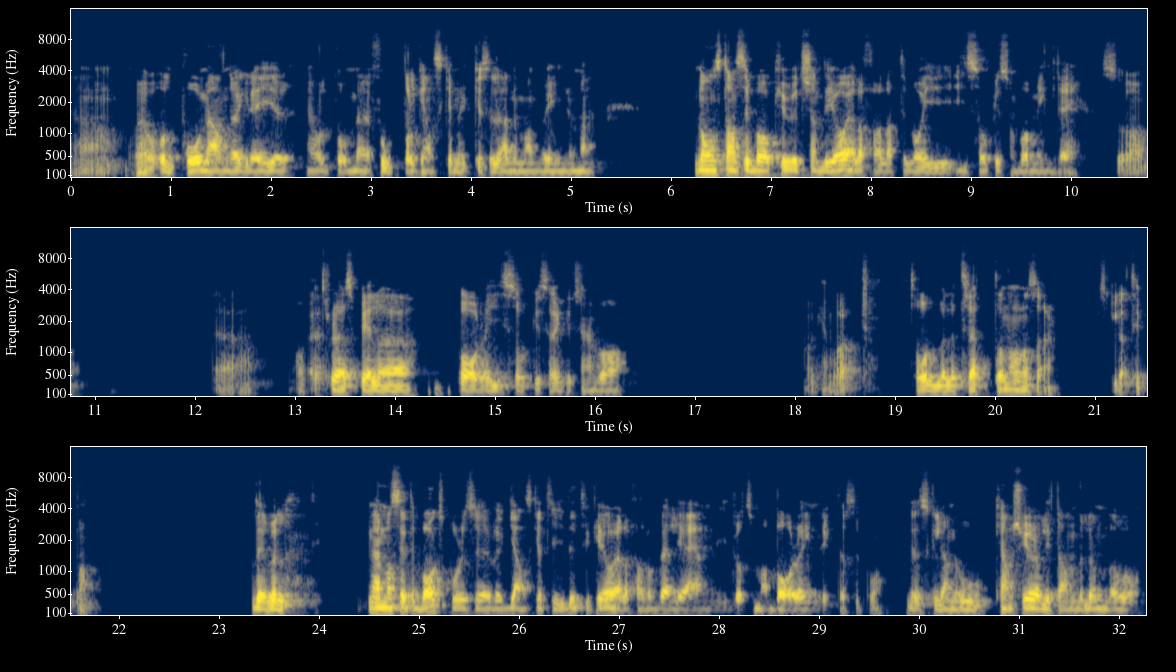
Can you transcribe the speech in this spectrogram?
Eh, jag har hållit på med andra grejer. Jag har hållit på med fotboll ganska mycket sådär när man var yngre. Men någonstans i bakhuvudet kände jag i alla fall att det var ishockey som var min grej. Så eh, jag tror jag spelade bara ishockey säkert sedan jag var vad kan det varit 12 eller 13 eller något sådär, skulle jag tippa. Det är väl, när man ser tillbaks på det så är det väl ganska tidigt tycker jag i alla fall att välja en idrott som man bara inriktar sig på. Det skulle jag nog kanske göra lite annorlunda och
